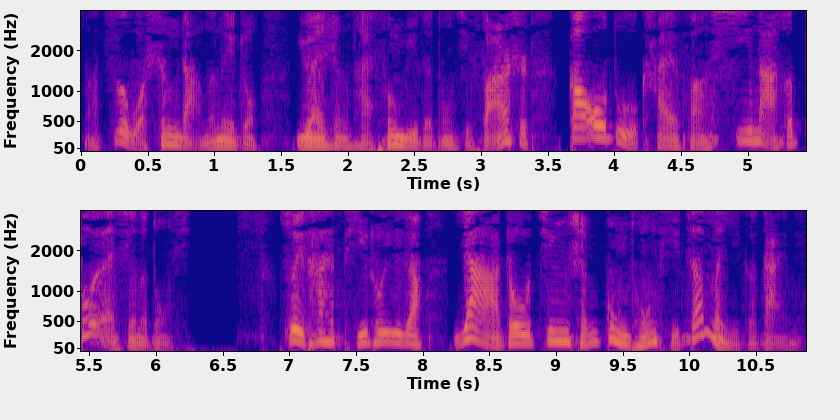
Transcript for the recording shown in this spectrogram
啊，自我生长的那种原生态封闭的东西，反而是高度开放、吸纳和多元性的东西。所以他还提出一个叫“亚洲精神共同体”这么一个概念。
